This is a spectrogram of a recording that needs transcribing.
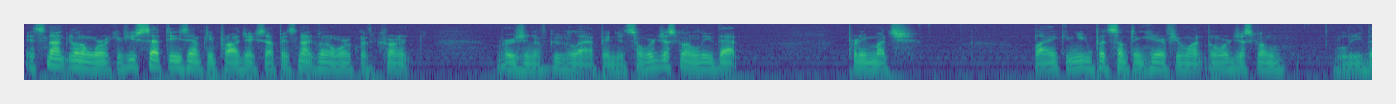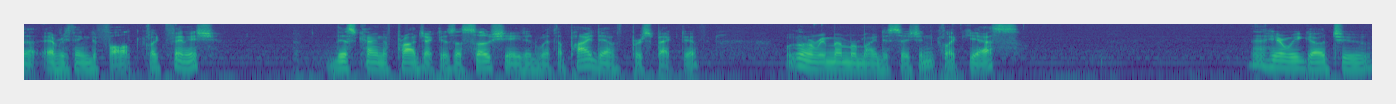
it's not going to work. If you set these empty projects up it's not going to work with current version of Google App Engine. So we're just going to leave that pretty much blank and you can put something here if you want but we're just going to leave the everything default click finish this kind of project is associated with a PyDev perspective We're going to remember my decision. Click yes. Now here we go to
